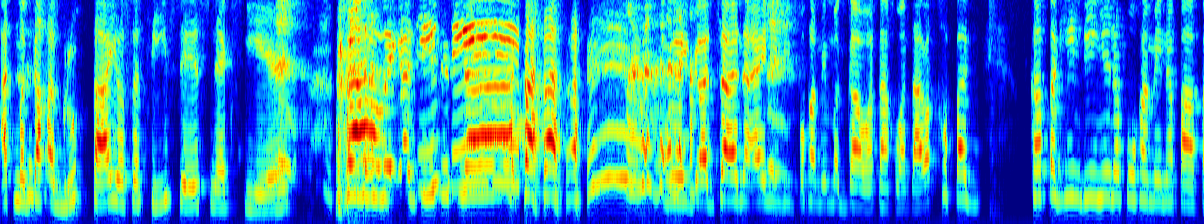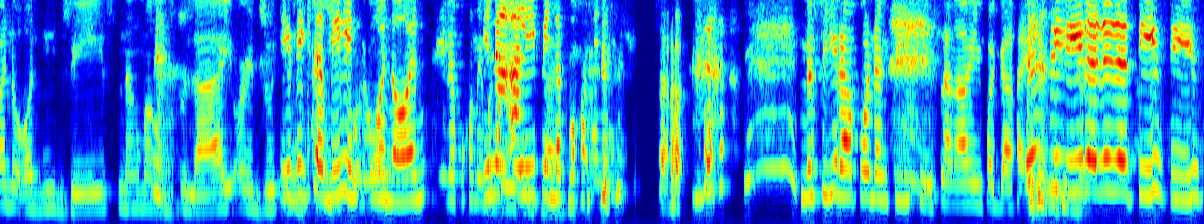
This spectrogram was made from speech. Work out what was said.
at magkaka-group tayo sa thesis next year oh my God, thesis na! oh my God, sana ay hindi po kami magkawatak-watak. Kapag kapag hindi nyo na po kami napapanood ni Jace ng mga July or June. Ibig sabihin po noon, hindi na po kami inaalipin na po kami ng Sarap. Nasira po ng thesis ang aming pagkakaibigan. Nasira na ng thesis.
